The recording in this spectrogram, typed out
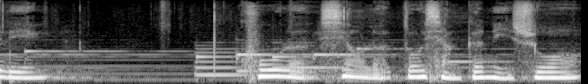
玲哭了笑了，都想跟你说。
